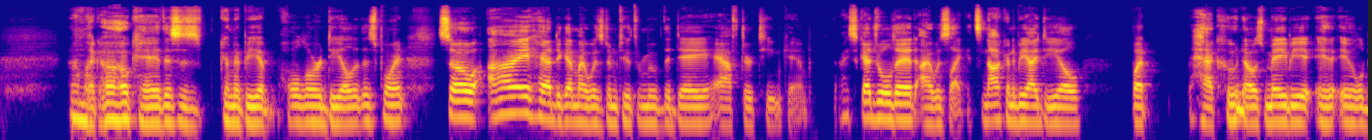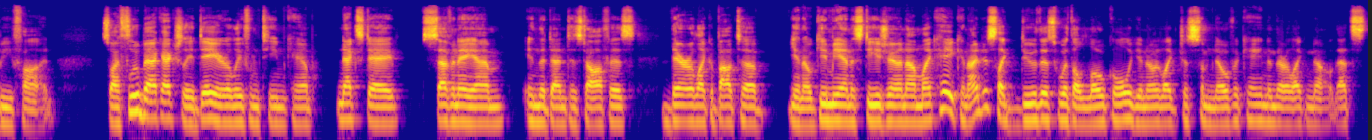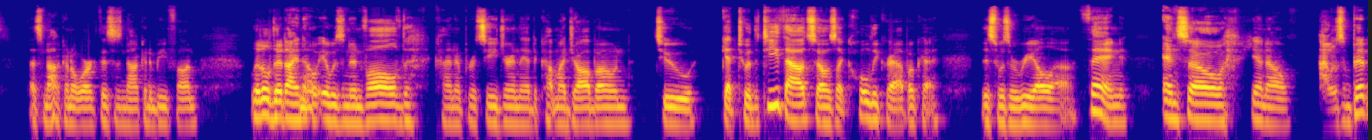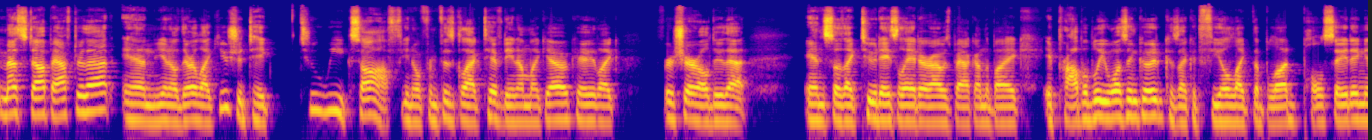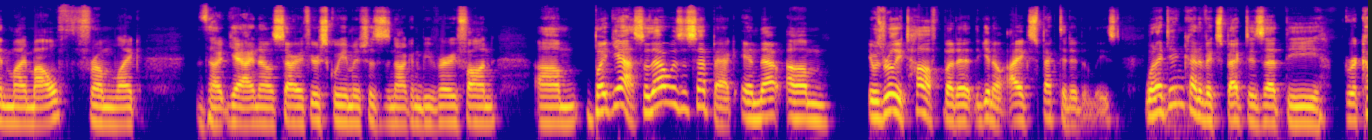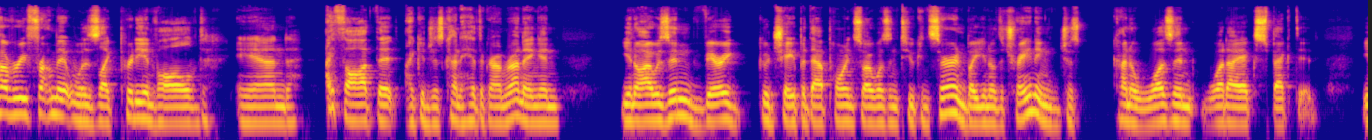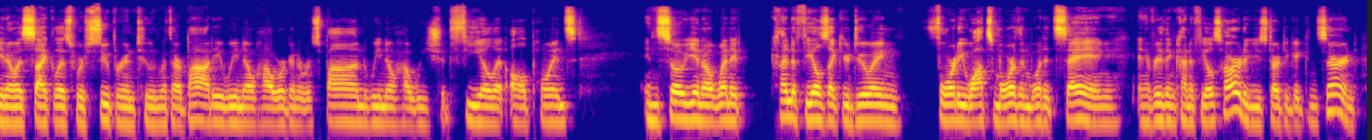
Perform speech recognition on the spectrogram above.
And I'm like, oh, okay, this is going to be a whole ordeal at this point. So I had to get my wisdom tooth removed the day after team camp. I scheduled it. I was like, it's not going to be ideal, but heck, who knows? Maybe it, it will be fine. So I flew back actually a day early from team camp. Next day, 7 a.m. in the dentist office. They're like about to, you know, give me anesthesia, and I'm like, hey, can I just like do this with a local, you know, like just some Novocaine? And they're like, no, that's that's not going to work. This is not going to be fun. Little did I know it was an involved kind of procedure, and they had to cut my jawbone to get two of the teeth out. So I was like, holy crap, okay, this was a real uh, thing. And so, you know, I was a bit messed up after that. And, you know, they're like, you should take two weeks off, you know, from physical activity. And I'm like, yeah, okay, like for sure, I'll do that. And so, like two days later, I was back on the bike. It probably wasn't good because I could feel like the blood pulsating in my mouth from like the, yeah, I know. Sorry if you're squeamish. This is not going to be very fun. Um, but yeah, so that was a setback. And that, um, it was really tough, but it, you know, I expected it at least. What I didn't kind of expect is that the recovery from it was like pretty involved. And I thought that I could just kind of hit the ground running. And you know, I was in very good shape at that point, so I wasn't too concerned. But, you know, the training just kind of wasn't what I expected. You know, as cyclists, we're super in tune with our body. We know how we're going to respond, we know how we should feel at all points. And so, you know, when it kind of feels like you're doing 40 watts more than what it's saying and everything kind of feels harder, you start to get concerned.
